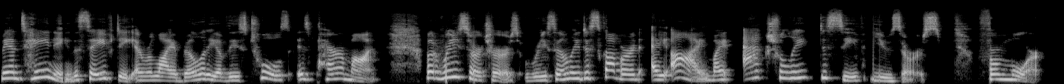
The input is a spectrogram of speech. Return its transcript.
maintaining the safety and reliability of these tools is paramount. But researchers recently discovered AI might actually deceive users. For more,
